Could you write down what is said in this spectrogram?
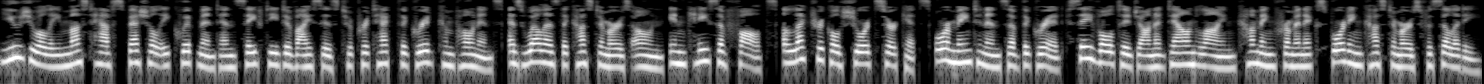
usually must have special equipment and safety devices to protect the grid components as well as the customer's own in case of faults, electrical short circuits or maintenance of the grid say voltage on a downed line coming from an exporting customer's facility.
